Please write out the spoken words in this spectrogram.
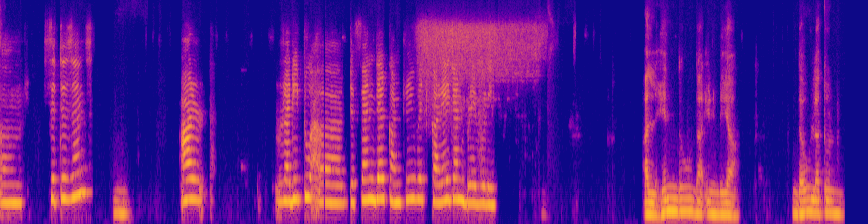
um, citizens are ready to uh, defend their country with courage and bravery. Al Hindu, the India. Daulatun,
